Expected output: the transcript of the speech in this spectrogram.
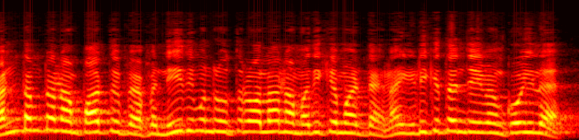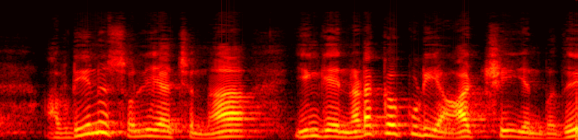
கண்டம்ட்டை நான் பார்த்துப்பேன். அப்போ நீதிமன்ற உத்தரவெல்லாம் நான் மதிக்க மாட்டேன். நான் இடிக்கத்தான் செய்வேன் கோயிலை. அப்படின்னு சொல்லியாச்சுன்னா இங்கே நடக்கக்கூடிய ஆட்சி என்பது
